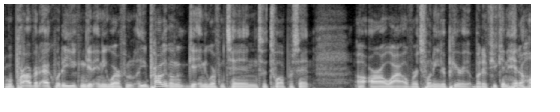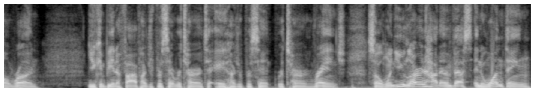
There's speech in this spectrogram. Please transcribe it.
With private equity, you can get anywhere from you're probably gonna get anywhere from 10 to 12 percent uh, ROI over a 20 year period. But if you can hit a home run, you can be in a 500% return to 800% return range. So when you learn how to invest in one thing,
